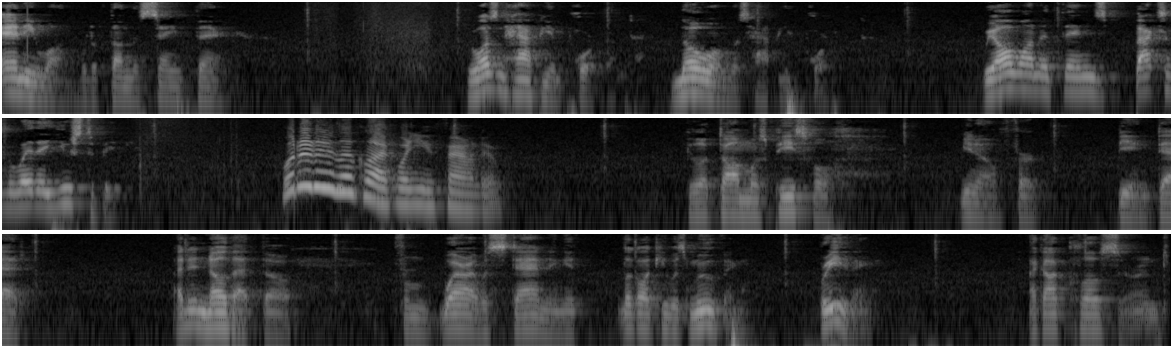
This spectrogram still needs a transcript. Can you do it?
Anyone would have done the same thing. He wasn't happy in Portland. No one was happy in Portland. We all wanted things back to the way they used to be. What did he look like when you found him? He looked almost peaceful. You know, for being dead. I didn't know that, though. From where I was standing, it looked like he was moving, breathing. I got closer, and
